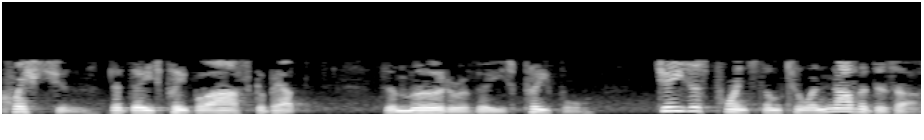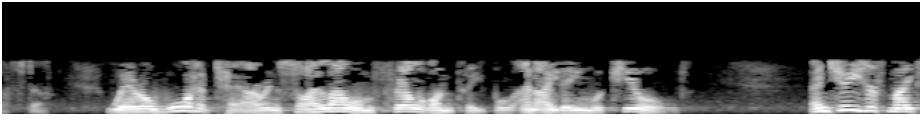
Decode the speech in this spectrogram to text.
question that these people ask about the murder of these people, Jesus points them to another disaster where a water tower in Siloam fell on people and 18 were killed. And Jesus makes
